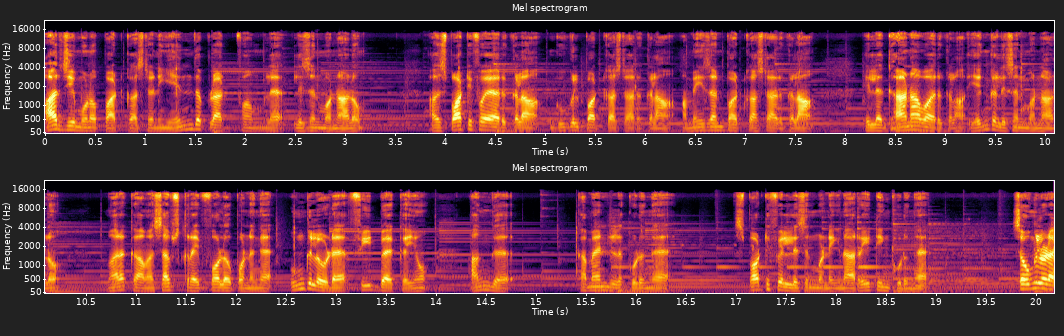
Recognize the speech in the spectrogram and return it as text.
ஆர்ஜி மோனோ பாட்காஸ்ட்டை நீங்கள் எந்த பிளாட்ஃபார்மில் லிசன் பண்ணாலும் அது ஸ்பாட்டிஃபையாக இருக்கலாம் கூகுள் பாட்காஸ்ட்டாக இருக்கலாம் அமேசான் பாட்காஸ்ட்டாக இருக்கலாம் இல்லை கானாவாக இருக்கலாம். எங்கே லிசன் பண்ணாலும் மறக்காமல் சப்ஸ்கிரைப் ஃபாலோ பண்ணுங்கள் உங்களோட ஃபீட்பேக்கையும் அங்கே கமெண்டில் கொடுங்க. ஸ்பாட்டிஃபை லிசன் பண்ணிங்கன்னா ரேட்டிங் கொடுங்க. ஸோ உங்களோட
